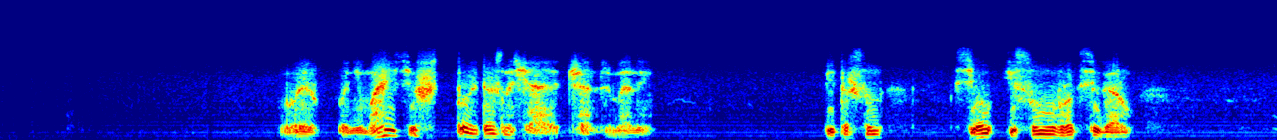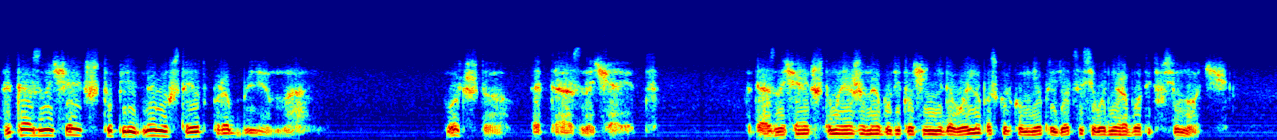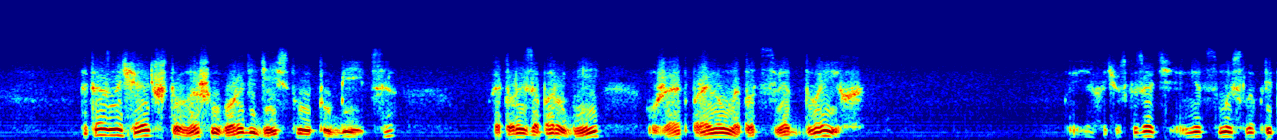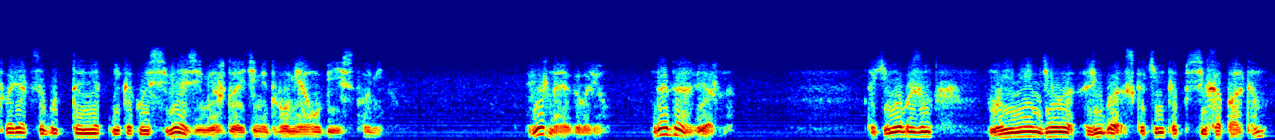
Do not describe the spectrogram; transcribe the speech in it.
Вы понимаете, что это означает, джентльмены? Питерсон сел и сунул в рот сигару. Это означает, что перед нами встает проблема. Вот что это означает. Это означает, что моя жена будет очень недовольна, поскольку мне придется сегодня работать всю ночь. Это означает, что в нашем городе действует убийца, который за пару дней уже отправил на тот свет двоих. Я хочу сказать, нет смысла притворяться, будто нет никакой связи между этими двумя убийствами. Верно я говорю? Да-да, верно. Таким образом, мы имеем дело либо с каким-то психопатом,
